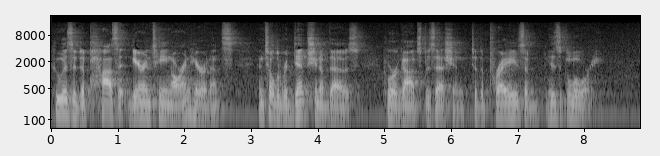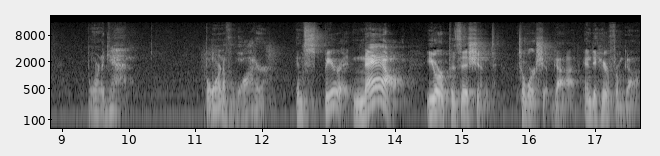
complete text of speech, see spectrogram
who is a deposit guaranteeing our inheritance until the redemption of those who are God's possession to the praise of his glory. Born again, born of water and spirit. Now you are positioned to worship God and to hear from God.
